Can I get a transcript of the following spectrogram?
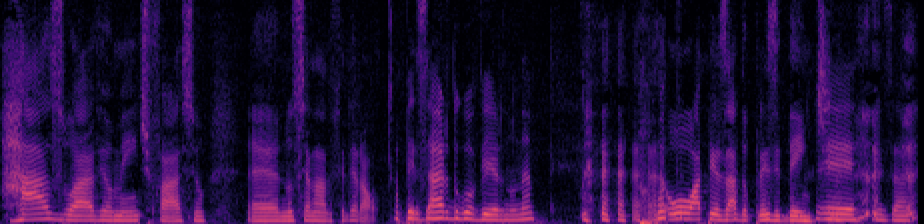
razoavelmente fácil eh, no Senado Federal. Apesar do governo, né? Ou apesar do presidente. É, né? exato.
